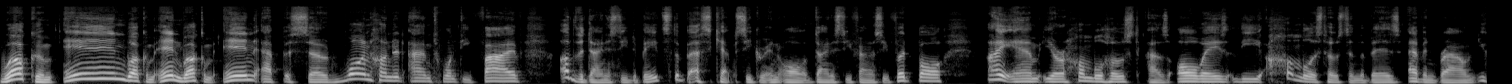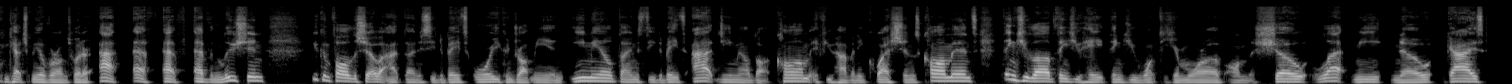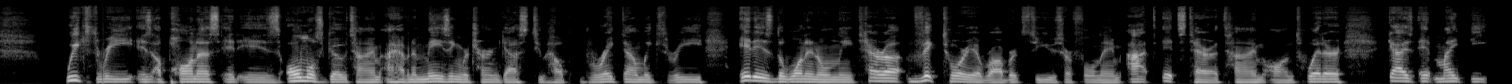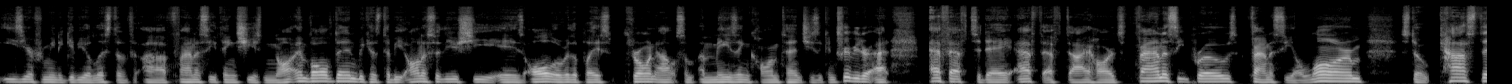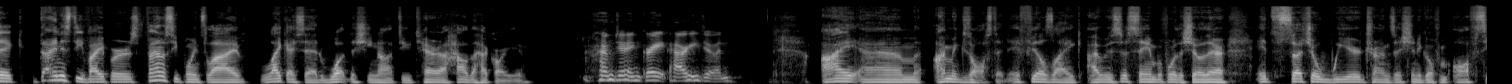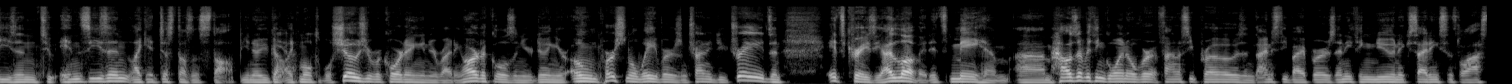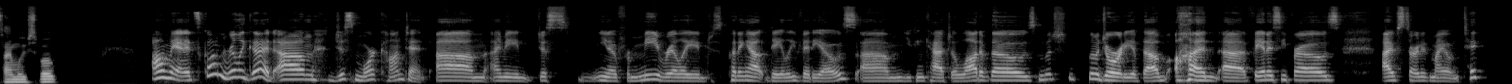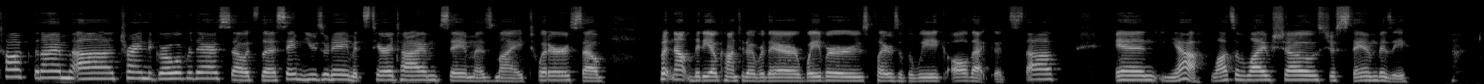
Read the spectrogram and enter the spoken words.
Welcome in, welcome in, welcome in, episode 125 of the Dynasty Debates, the best kept secret in all of Dynasty Fantasy Football. I am your humble host, as always, the humblest host in the biz, Evan Brown. You can catch me over on Twitter at FFEvanLucian. You can follow the show at Dynasty Debates, or you can drop me an email, dynastydebates at gmail.com. If you have any questions, comments, things you love, things you hate, things you want to hear more of on the show, let me know. Guys, Week three is upon us. It is almost go time. I have an amazing return guest to help break down week three. It is the one and only Tara Victoria Roberts, to use her full name at It's Tara Time on Twitter guys, it might be easier for me to give you a list of uh, fantasy things she's not involved in because, to be honest with you, she is all over the place, throwing out some amazing content. She's a contributor at FF Today, FF Diehards, Fantasy Pros, Fantasy Alarm, Stokastic, Dynasty Vipers, Fantasy Points Live. Like I said, what does she not do? Tara, how the heck are you? I'm doing great. How are you doing? I am I'm exhausted. It feels like I was just saying before the show there, it's such a weird transition to go from off season to in season. Like it just doesn't stop. You know, you've got yeah. like multiple shows you're recording and you're writing articles and you're doing your own personal waivers and trying to do trades and it's crazy. I love it. It's mayhem. Um, how's everything going over at Fantasy Pros and Dynasty Vipers? Anything new and exciting since the last time we've spoke? Oh man, it's going really good. Um, just more content. Um, I mean, just you know, for me, really, just putting out daily videos. Um, you can catch a lot of those, much the majority of them on uh, Fantasy Pros. I've started my own TikTok that I'm uh, trying to grow over there. So it's the same username. It's Tara Time, same as my Twitter. So putting out video content over there, waivers, players of the week, all that good stuff. And yeah, lots of live shows. Just staying busy.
